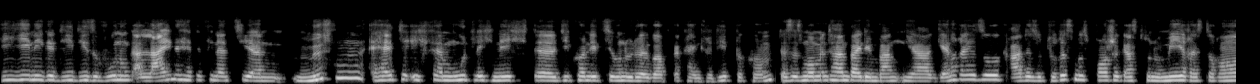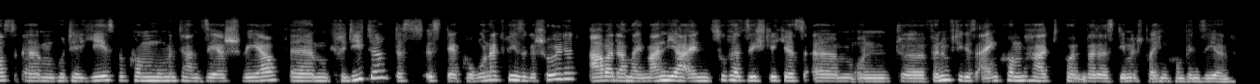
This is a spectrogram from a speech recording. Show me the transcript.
diejenige, die diese Wohnung alleine hätte finanzieren müssen, hätte ich vermutlich nicht äh, die Kondition oder überhaupt gar keinen Kredit bekommen. Das ist momentan bei den Banken ja generell so. Gerade so Tourismusbranche, Gastronomie, Restaurants, ähm, Hoteliers bekommen momentan sehr schwer ähm, Kredite. Das ist der Corona-Krise geschuldet. Aber da mein Mann ja ein zuversichtliches ähm, und äh, vernünftiges Einkommen hat, konnten wir das dementsprechend kompensieren.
